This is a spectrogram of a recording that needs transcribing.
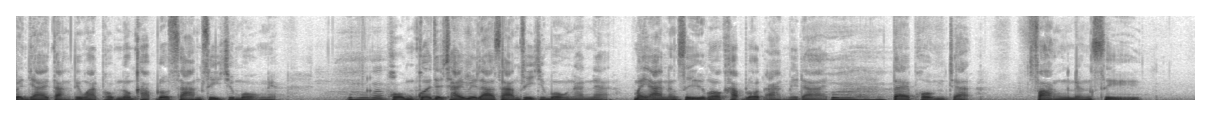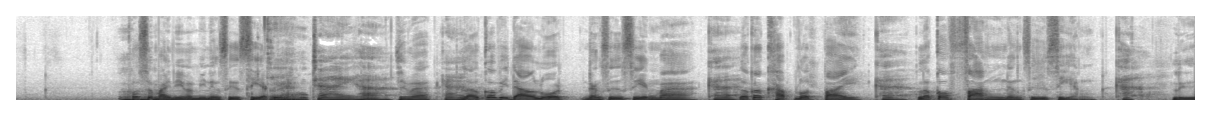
บรรยายต่างจังหวัด ผมต้องขับรถสามสี่ชั่วโมงเนี่ย ผมก็จะใช้เวลาสามสี่ชั่วโมงนั้นน่ะไม่อ่านหนังสือเพราะขับรถอ่านไม่ได้ แต่ผมจะฟังหนังสืออเพราะสมัยนี้มันมีหนังสือเสียงเสียงนะใช่ค่ะ ใช่ไหมค่ะเราก็ไปดาวน์โหลดหนังสือเสียงมาค่ะแล้วก็ขับรถไปค่ะแล้วก็ฟังหนังสือเสียงค่ะหรือ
